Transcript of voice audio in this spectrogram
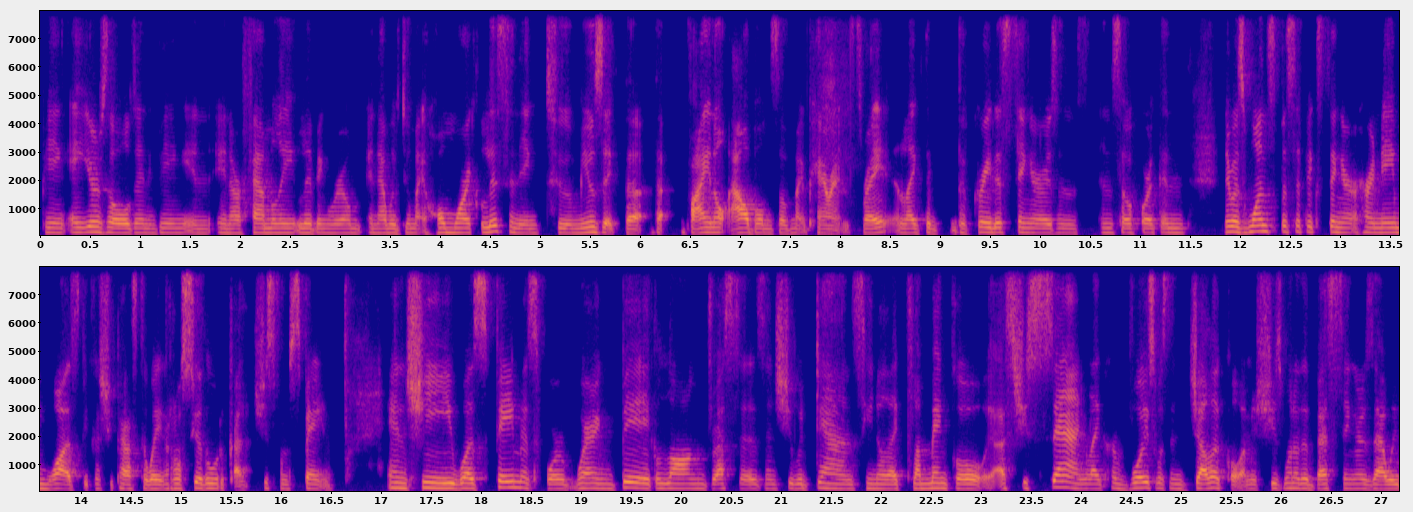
being eight years old and being in, in our family living room. And I would do my homework listening to music, the, the vinyl albums of my parents, right? And like the, the greatest singers and, and so forth. And there was one specific singer, her name was, because she passed away, Rocío Dúrcal. She's from Spain and she was famous for wearing big long dresses and she would dance you know like flamenco as she sang like her voice was angelical. I mean she's one of the best singers that we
